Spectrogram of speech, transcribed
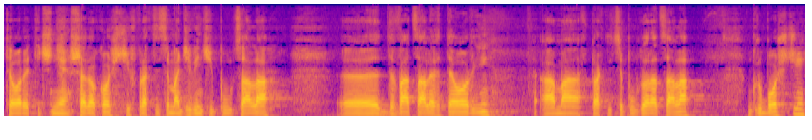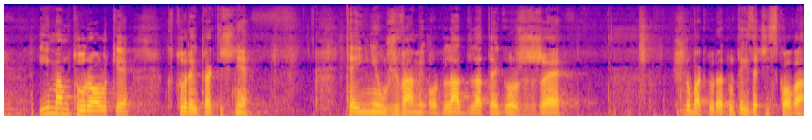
teoretycznie szerokości, w praktyce ma 9,5 cala. 2 cale w teorii, a ma w praktyce 1,5 cala grubości. I mam tu rolkę, której praktycznie tej nie używamy od lat, dlatego że śruba, która tutaj zaciskowa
